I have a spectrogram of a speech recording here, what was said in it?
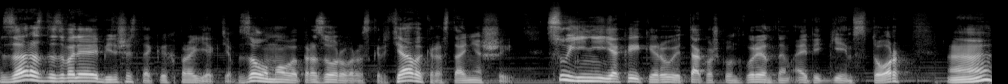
зараз дозволяє більшість таких проєктів за умови прозорого розкриття використання ши. Суїні, який керує також конкурентним Epic Games Store, а?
